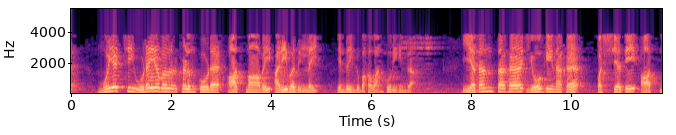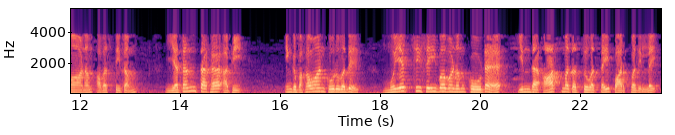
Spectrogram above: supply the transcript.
முயற்சி உடையவர்களும் கூட ஆத்மாவை அறிவதில்லை என்று இங்கு பகவான் கூறுகின்றார். யதந்தக யோகினக பஷ்யதி ஆத்மானம் அவஸ்திதம் யதந்தக அபி. இங்கு பகவான் கூறுவது முயற்சி செய்பவனும் கூட இந்த ஆத்ம தத்துவத்தை பார்ப்பதில்லை.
